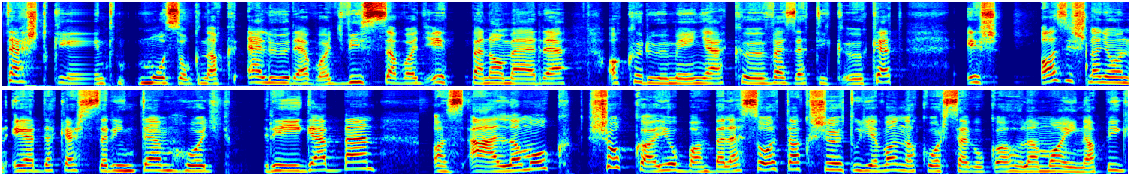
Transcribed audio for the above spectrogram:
testként mozognak előre vagy vissza, vagy éppen amerre a körülmények vezetik őket. És az is nagyon érdekes szerintem, hogy régebben az államok sokkal jobban beleszóltak, sőt, ugye vannak országok, ahol a mai napig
